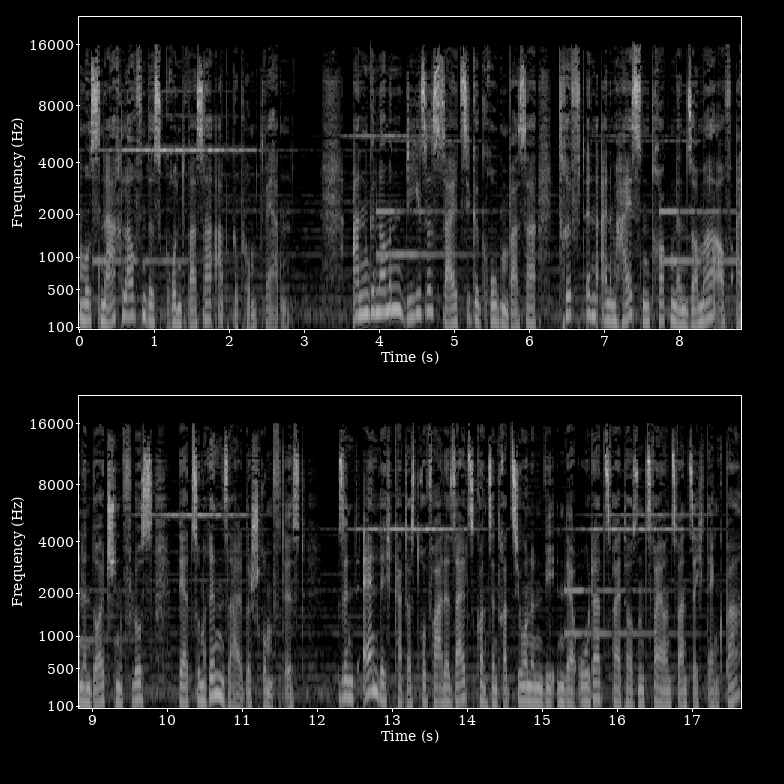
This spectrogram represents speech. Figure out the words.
muss nachlaufendes Grundwasser abgepumpt werden. Angenommen, dieses salzige Grubenwasser trifft in einem heißen, trockenen Sommer auf einen deutschen Fluss, der zum Rinnsal geschrumpft ist, sind ähnlich katastrophale Salzkonzentrationen wie in der Oder 2022 denkbar?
